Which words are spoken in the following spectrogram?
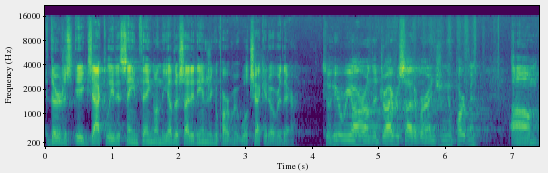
they're exactly the same thing on the other side of the engine compartment. We'll check it over there. So here we are on the driver's side of our engine compartment. Um,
